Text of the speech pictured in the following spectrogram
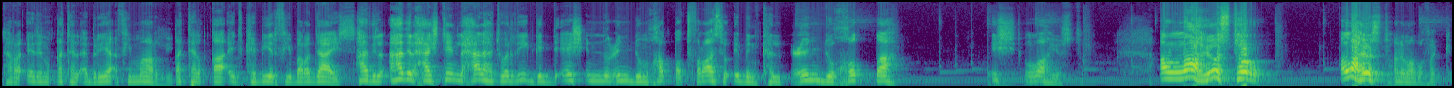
ترى إيرين قتل أبرياء في مارلي قتل قائد كبير في بارادايس. هذه هذه الحاجتين لحالها توريك قد إيش إنه عنده مخطط في راسه ابن كلب. عنده خطة. إيش؟ الله يستر. الله يستر! الله يستر. أنا ما بفكر.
